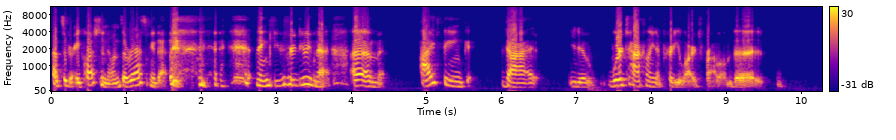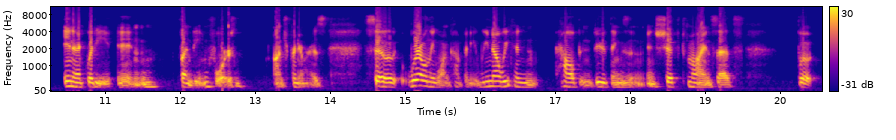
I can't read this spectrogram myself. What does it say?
that's a great question. No one's ever asked me that. Thank you for doing that. Um, I think that, you know, we're tackling a pretty large problem the inequity in funding for entrepreneurs. So we're only one company. We know we can help and do things and, and shift mindsets, but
